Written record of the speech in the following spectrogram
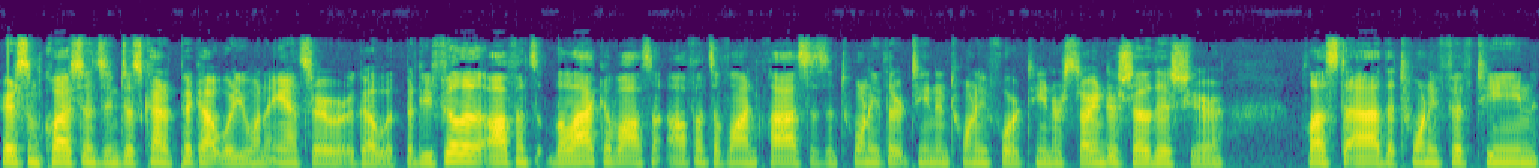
Here's some questions, and just kind of pick out what you want to answer or go with. But do you feel that the offense, the lack of offensive line classes in 2013 and 2014 are starting to show this year? Plus, to add that 2015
